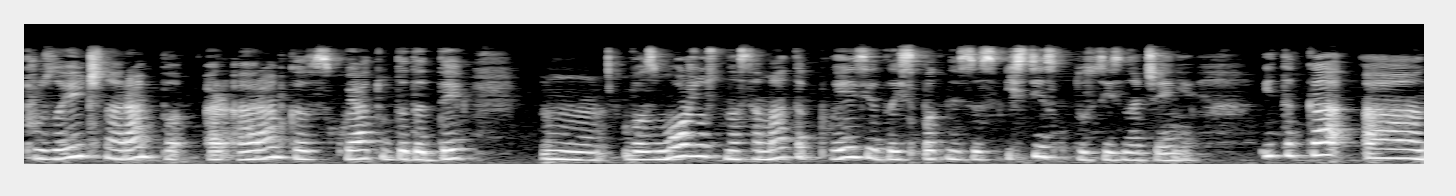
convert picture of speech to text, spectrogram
прозаична рамка, рамка с която да даде м- възможност на самата поезия да изпъкне с истинското си значение. И така а,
